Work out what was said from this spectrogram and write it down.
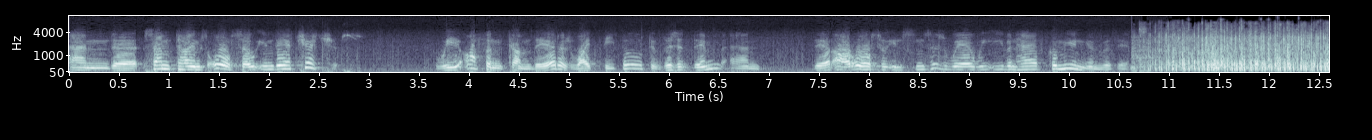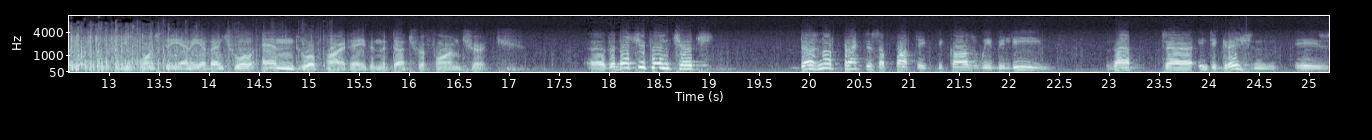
and uh, sometimes also in their churches. We often come there as white people to visit them, and there are also instances where we even have communion with them. Do you foresee any eventual end to apartheid in the Dutch Reformed Church? Uh, the Dutch Reformed Church does not practice apartheid because we believe that uh, integration is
